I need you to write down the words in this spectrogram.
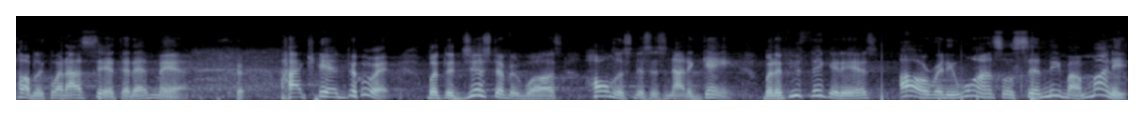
public what I said to that man. I can't do it. But the gist of it was homelessness is not a game. But if you think it is, I already won, so send me my money.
